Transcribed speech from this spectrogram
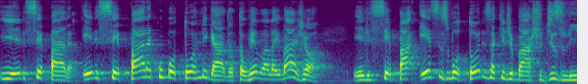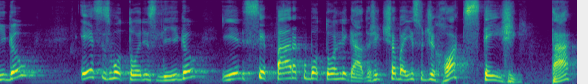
e ele separa. Ele separa com o motor ligado. Estão vendo lá na imagem, ó? Ele separa, esses motores aqui de baixo desligam, esses motores ligam e ele separa com o motor ligado. A gente chama isso de hot staging, tá?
